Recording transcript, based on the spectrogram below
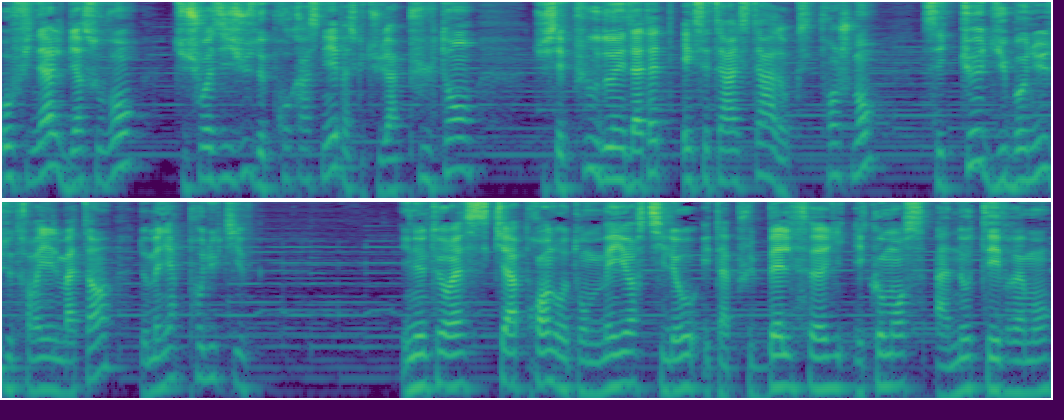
au final, bien souvent, tu choisis juste de procrastiner parce que tu n'as plus le temps, tu sais plus où donner de la tête, etc. etc. Donc franchement, c'est que du bonus de travailler le matin de manière productive. Il ne te reste qu'à prendre ton meilleur stylo et ta plus belle feuille et commence à noter vraiment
